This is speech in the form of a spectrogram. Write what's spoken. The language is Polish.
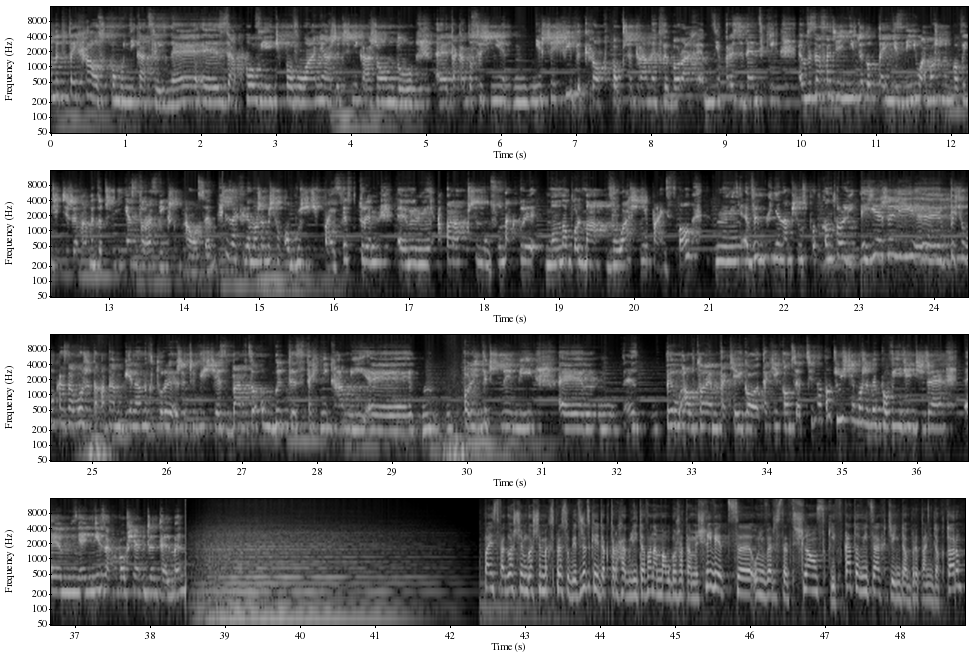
mamy tutaj chaos komunikacyjny, e, zapowiedź powołania rzecznika rządu, e, taka dosyć nie, nieszczęśliwy krok po przegranych wyborach e, prezydenckich. W zasadzie niczego tutaj nie zmienił, a możemy powiedzieć, że mamy do czynienia z coraz większym chaosem. Za chwilę możemy się obudzić w państwie, w którym aparat przymusu, na który monopol ma właśnie państwo, wymknie nam się spod kontroli. Jeżeli by się okazało, że to Adam Bielan, który rzeczywiście jest bardzo obyty z technikami politycznymi, był autorem takiego, takiej koncepcji, no to oczywiście możemy powiedzieć, że nie zachował się jak dżentelmen. Państwa gościem, gościem Ekspresu Biedrzyckiej, doktor habilitowana Małgorzata Myśliwiec, Uniwersytet Śląski w Katowicach. Dzień dobry pani doktor.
